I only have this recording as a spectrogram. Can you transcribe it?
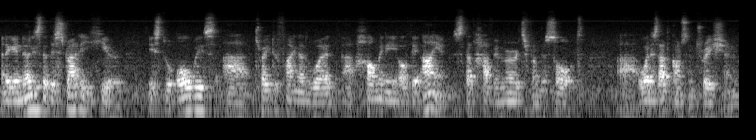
And again, notice that the strategy here is to always uh, try to find out what, uh, how many of the ions that have emerged from the salt, uh, what is that concentration,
